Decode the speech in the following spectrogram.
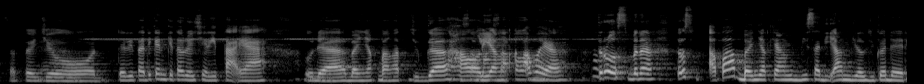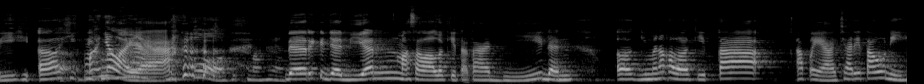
Setuju. Dari tadi kan kita udah cerita ya, udah banyak banget juga hal Masa-masa yang kelam. apa ya? Terus benar, terus apa banyak yang bisa diambil juga dari hi- eh, hikmahnya lah ya. Betul, hikmahnya. Dari kejadian masa lalu kita tadi dan eh, gimana kalau kita apa ya cari tahu nih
